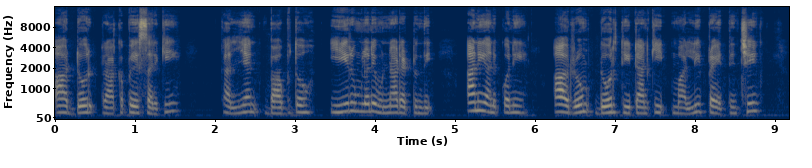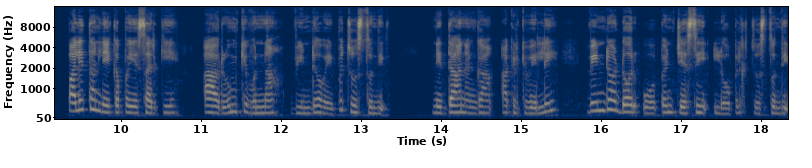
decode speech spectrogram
ఆ డోర్ రాకపోయేసరికి కళ్యాణ్ బాబుతో ఈ రూమ్లోనే ఉన్నాడట్టుంది అని అనుకొని ఆ రూమ్ డోర్ తీయటానికి మళ్ళీ ప్రయత్నించి ఫలితం లేకపోయేసరికి ఆ రూమ్కి ఉన్న విండో వైపు చూస్తుంది. నిదానంగా అక్కడికి వెళ్ళి విండో డోర్ ఓపెన్ చేసి లోపలికి చూస్తుంది.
